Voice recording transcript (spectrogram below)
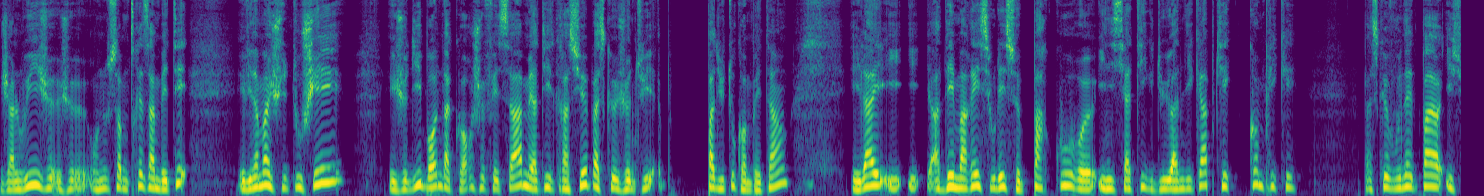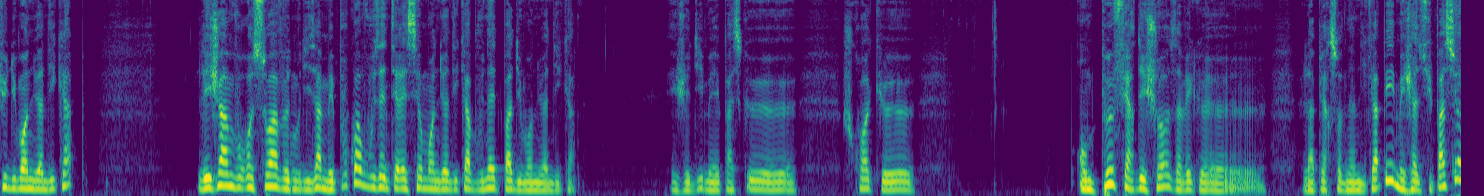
Jean-Louis, je, on nous sommes très embêtés. Évidemment, je suis touché et je dis, bon, d'accord, je fais ça, mais à titre gracieux, parce que je ne suis pas du tout compétent. Et là, il, a démarré, si vous voulez, ce parcours euh, initiatique du handicap qui est compliqué. Parce que vous n'êtes pas issu du monde du handicap. Les gens vous reçoivent vous disant, mais pourquoi vous vous intéressez au monde du handicap? Vous n'êtes pas du monde du handicap. Et je dis, mais parce que euh, je crois que on peut faire des choses avec euh, la personne handicapée, mais je ne suis pas sûr.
